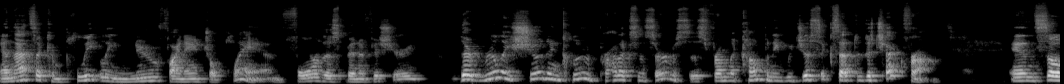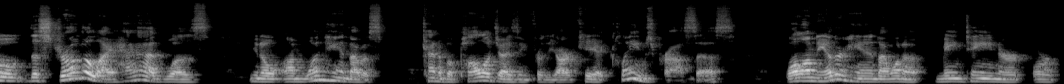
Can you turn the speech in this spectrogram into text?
And that's a completely new financial plan for this beneficiary that really should include products and services from the company we just accepted a check from. And so the struggle I had was, you know, on one hand, I was kind of apologizing for the archaic claims process while on the other hand, I want to maintain or, or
